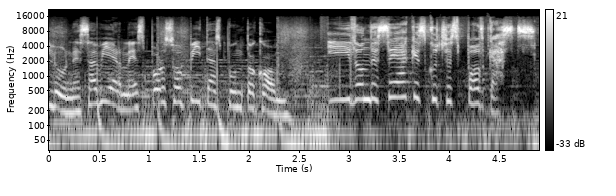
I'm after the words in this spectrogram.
Lunes a viernes por sopitas.com. Y donde sea que escuches podcasts.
